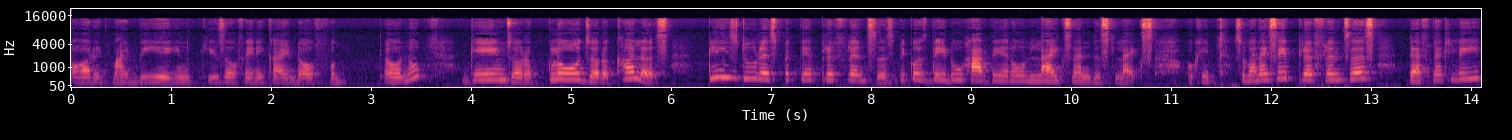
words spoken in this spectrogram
or it might be in case of any kind of uh, no games or a clothes or a colors. Please do respect their preferences because they do have their own likes and dislikes okay? So when i say preferences definitely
